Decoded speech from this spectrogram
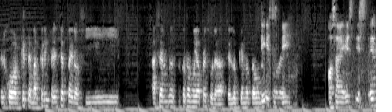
el jugador que te marca la diferencia pero sí hacer cosas muy apresuradas es lo que he notado un Sí, poco de sí. O sea, es, es, es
